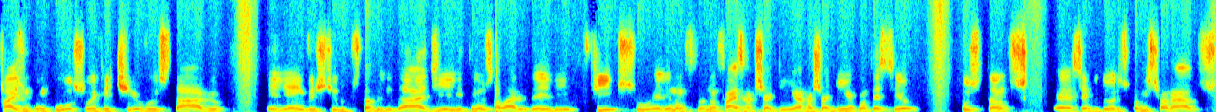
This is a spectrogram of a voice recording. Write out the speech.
faz um concurso efetivo, estável, ele é investido por estabilidade, ele tem o salário dele fixo, ele não, não faz rachadinha. A rachadinha aconteceu com os tantos é, servidores comissionados.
